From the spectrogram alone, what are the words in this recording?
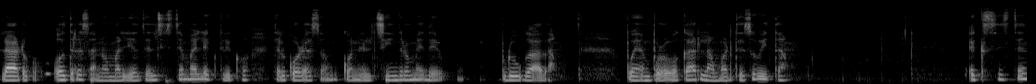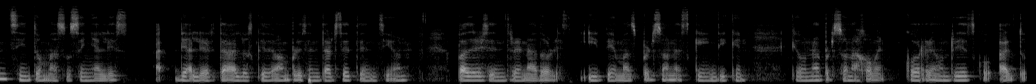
largo, otras anomalías del sistema eléctrico del corazón con el síndrome de Brugada pueden provocar la muerte súbita. Existen síntomas o señales de alerta a los que deban presentarse atención padres entrenadores y demás personas que indiquen que una persona joven corre un riesgo alto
